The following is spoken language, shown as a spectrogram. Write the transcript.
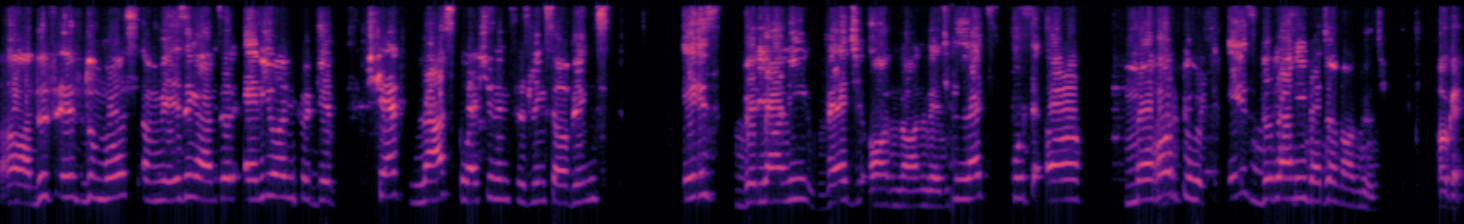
Oh, this is the most amazing answer anyone could give. Chef, last question in sizzling servings. Is biryani veg or non-veg? Let's put a mohor to it. Is biryani veg or non-veg? Okay.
